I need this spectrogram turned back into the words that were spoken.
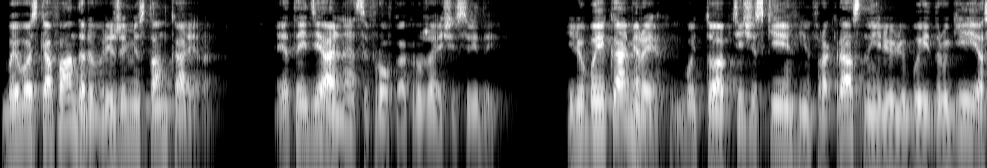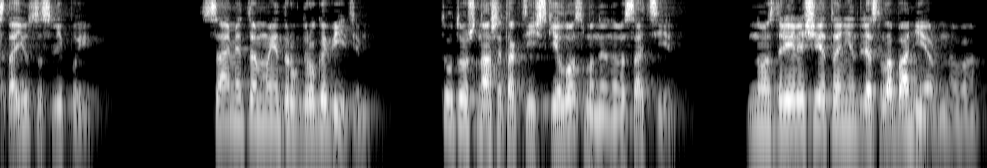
Боевой скафандр в режиме станкайера. Это идеальная оцифровка окружающей среды. И любые камеры, будь то оптические, инфракрасные или любые другие, остаются слепы. Сами-то мы друг друга видим. Тут уж наши тактические лосманы на высоте. Но зрелище это не для слабонервного.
